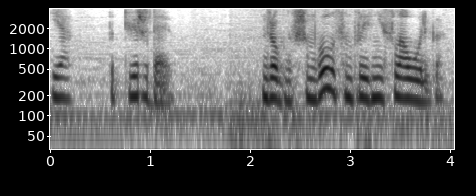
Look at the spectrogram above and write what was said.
«Я подтверждаю», – дрогнувшим голосом произнесла Ольга –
